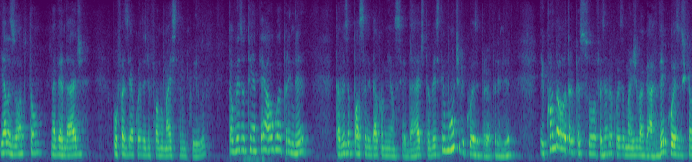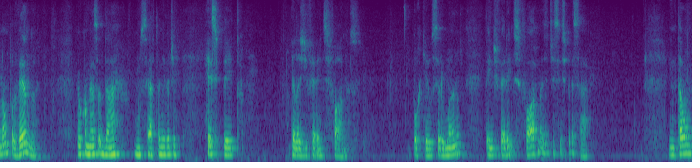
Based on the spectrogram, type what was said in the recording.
E elas optam, na verdade, por fazer a coisa de forma mais tranquila. Talvez eu tenha até algo a aprender. Talvez eu possa lidar com a minha ansiedade. Talvez tenha um monte de coisa para eu aprender. E quando a outra pessoa, fazendo a coisa mais devagar, vê coisas que eu não estou vendo, eu começo a dar um certo nível de respeito pelas diferentes formas. Porque o ser humano tem diferentes formas de se expressar. Então,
